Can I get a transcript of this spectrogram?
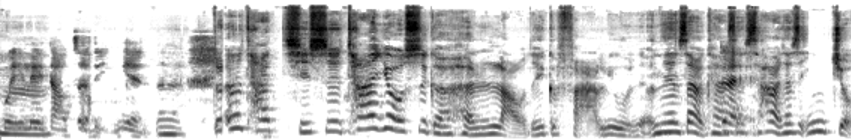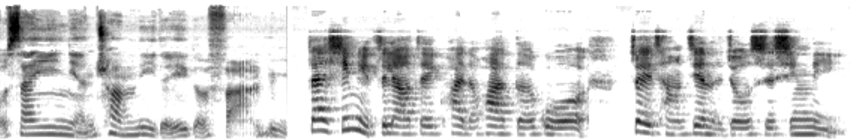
归类到这里面。嗯，嗯对，而它其实它又是个很老的一个法律，我那天在有看，它好像是一九三一年创立的一个法律。在心理治疗这一块的话，德国最常见的就是心理。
